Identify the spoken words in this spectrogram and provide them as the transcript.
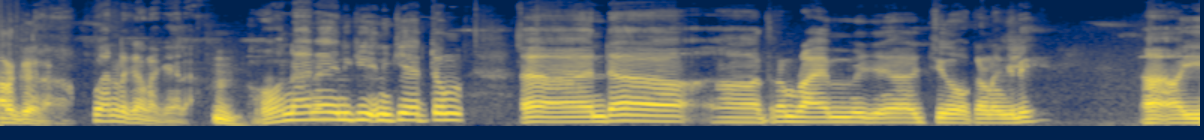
നടക്കില്ല. എനിക്ക് നടക്കില്ല. മോഹനാന എനിക്ക് എനിക്ക് ഏറ്റവും എന്റെ അത്രയും പ്രായം വെച്ച് നോക്കണമെങ്കിൽ ഈ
